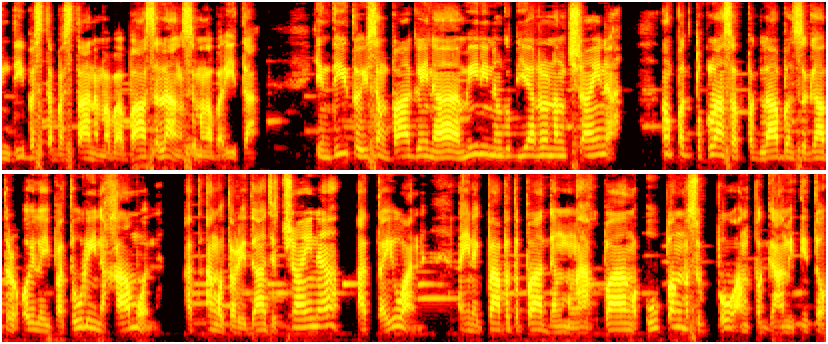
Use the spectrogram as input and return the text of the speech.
hindi basta-basta na mababasa lang sa mga balita. Hindi ito isang bagay na aaminin ng gobyerno ng China. Ang pagtuklas at paglaban sa gutter oil ay patuloy na hamon at ang otoridad sa China at Taiwan ay nagpapatupad ng mga hakbang upang masugpo ang paggamit nito.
